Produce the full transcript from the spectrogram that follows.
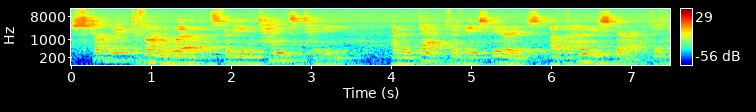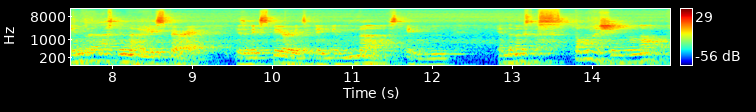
struggling to find words for the intensity and the depth of the experience of the Holy Spirit. Being immersed in the Holy Spirit is an experience of being immersed in, in the most astonishing love.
